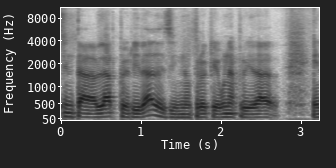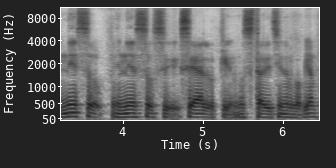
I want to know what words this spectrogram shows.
entablar prioridades y no creo que una prioridad en eso, en eso sea lo que nos está diciendo el gobierno.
